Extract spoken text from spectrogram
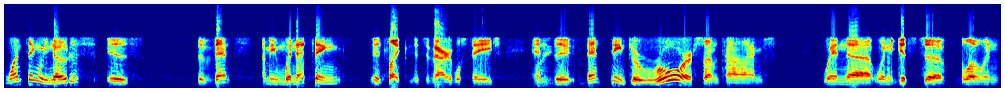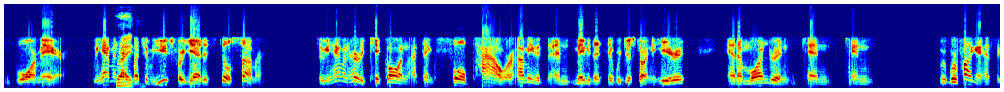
one thing we notice is the vents. I mean, when that thing, it's like it's a variable stage, and Right. the vents seem to roar sometimes when uh, when it gets to blowing warm air. We haven't Right. had much of a use for it yet. It's still summer. So we haven't heard it kick on, I think, full power. I mean, and maybe that's it. We're just starting to hear it, and I'm wondering, can can we're probably going to have to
